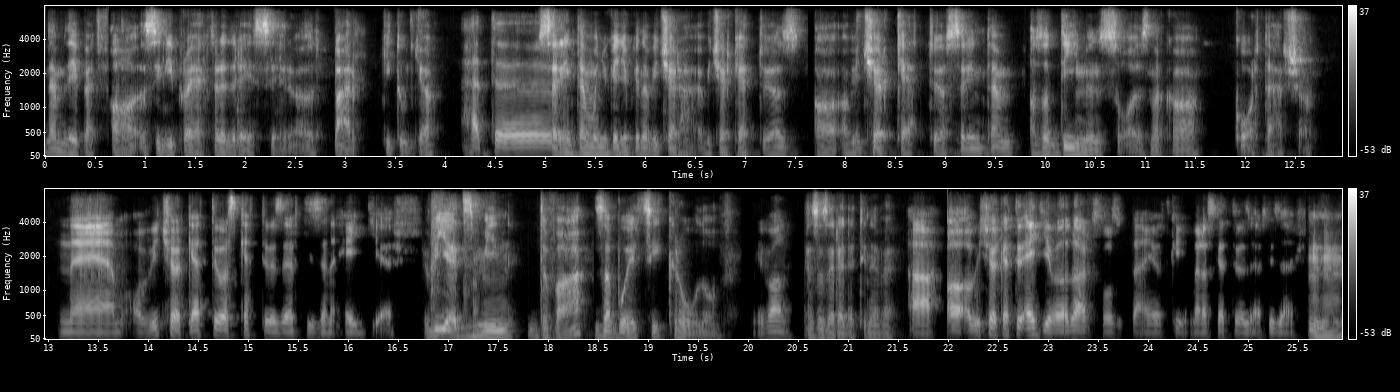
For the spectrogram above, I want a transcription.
nem lépett a CD Projekt Red részéről, bár ki tudja. Hát... Ö... Szerintem mondjuk egyébként a Witcher, a Witcher 2 az, a, a Witcher 2 az szerintem az a Demon Souls-nak a kortársa. Nem, a Witcher 2 az 2011-es. Wiedźmin 2 Zabójci Królov. Mi van? Ez az eredeti neve. Á, a, a Witcher 2 egy évvel a Dark Souls után jött ki, mert az 2010-es. Uh-huh.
